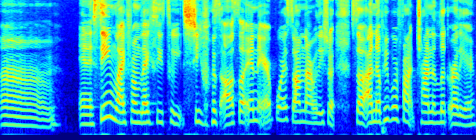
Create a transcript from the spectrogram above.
Um, and it seemed like from Lexi's tweets, she was also in the airport. So I'm not really sure. So I know people were fi- trying to look earlier.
